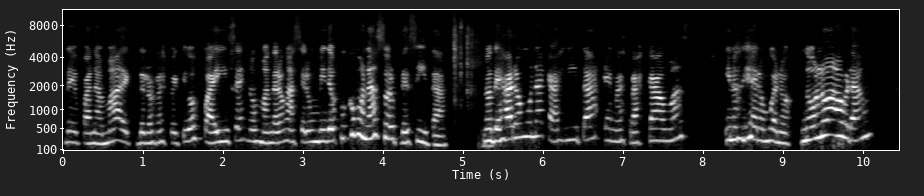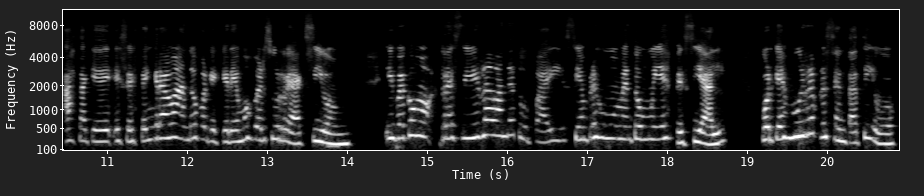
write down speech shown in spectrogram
de Panamá, de, de los respectivos países, nos mandaron a hacer un video, fue como una sorpresita. Nos dejaron una cajita en nuestras camas y nos dijeron, bueno, no lo abran hasta que se estén grabando porque queremos ver su reacción. Y fue como recibir la banda de tu país siempre es un momento muy especial porque es muy representativo.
